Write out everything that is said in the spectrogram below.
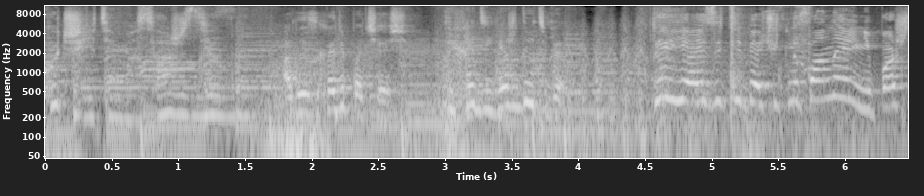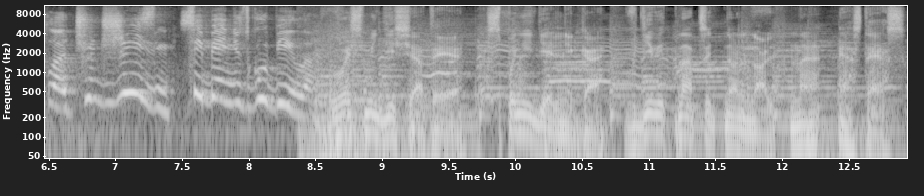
Хочешь, я тебе массаж сделаю? А ты заходи почаще. Приходи, я жду тебя. Да я из-за тебя чуть на панель не пошла, чуть жизнь себе не сгубила. 80-е. С понедельника в 19.00 на СТС.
